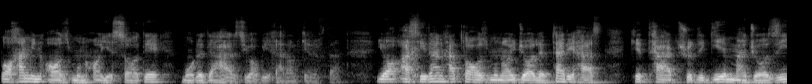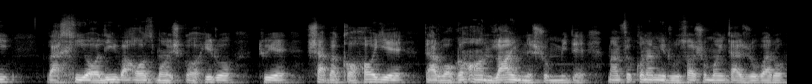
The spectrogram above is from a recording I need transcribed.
با همین آزمون های ساده مورد ارزیابی قرار گرفتن. یا اخیرا حتی آزمون های جالبتری هست که طرد شدگی مجازی و خیالی و آزمایشگاهی رو توی شبکه های در واقع آنلاین نشون میده. من فکر کنم این روزها شما این تجربه رو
